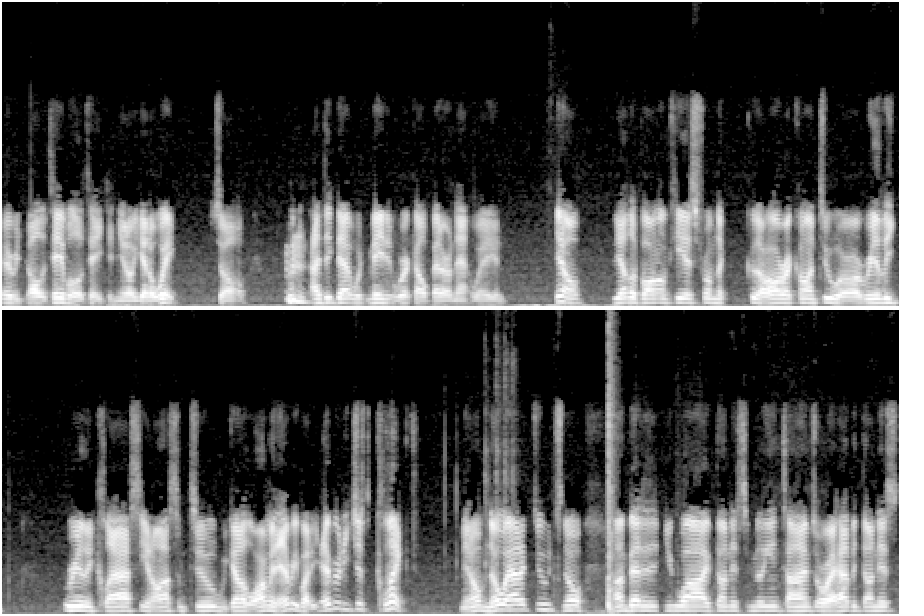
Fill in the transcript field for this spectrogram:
every all the table are taken. You know, you got to wait. So I think that would made it work out better in that way. And you know, the other volunteers from the, the HorrorCon too are really really classy and awesome too. We got along with everybody. Everybody just clicked. You know, no attitudes, no I'm better than you are. I've done this a million times, or I haven't done this,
